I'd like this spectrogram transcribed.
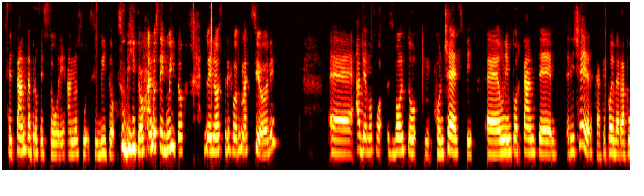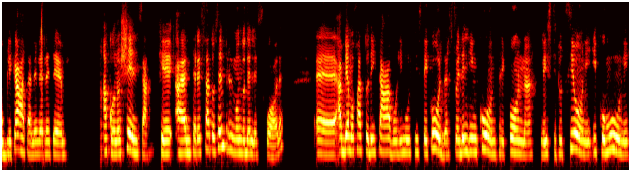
70 professori hanno su subito, subito, hanno seguito le nostre formazioni. Eh, abbiamo svolto con CESPI eh, un'importante ricerca che poi verrà pubblicata, ne verrete a conoscenza, che ha interessato sempre il mondo delle scuole, eh, abbiamo fatto dei tavoli multi-stakeholder, cioè degli incontri con le istituzioni, i comuni,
